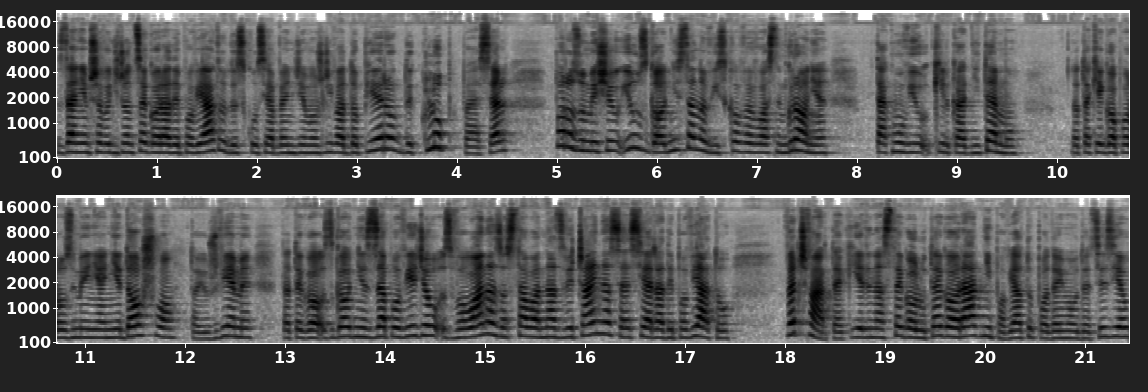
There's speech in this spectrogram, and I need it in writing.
Zdaniem przewodniczącego Rady Powiatu dyskusja będzie możliwa dopiero, gdy klub PSL porozumie się i uzgodni stanowisko we własnym gronie. Tak mówił kilka dni temu. Do takiego porozumienia nie doszło, to już wiemy, dlatego zgodnie z zapowiedzią zwołana została nadzwyczajna sesja Rady Powiatu. We czwartek, 11 lutego, radni powiatu podejmą decyzję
